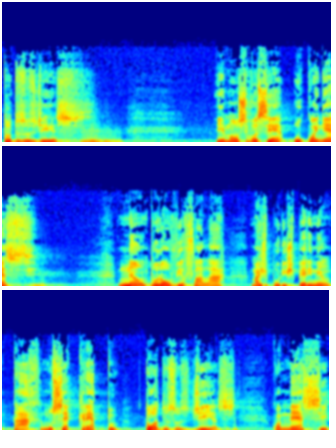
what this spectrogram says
todos os dias? Irmão, se você o conhece, não por ouvir falar, mas por experimentar no secreto todos os dias, comece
